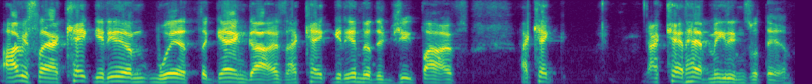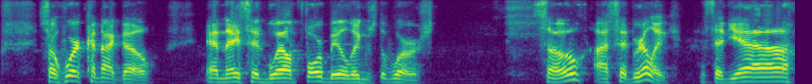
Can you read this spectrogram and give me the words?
Obviously, I can't get in with the gang guys. I can't get into the G5s. I can't I can't have meetings with them. So where can I go? And they said, Well, four buildings the worst. So I said, Really? I said, Yeah,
